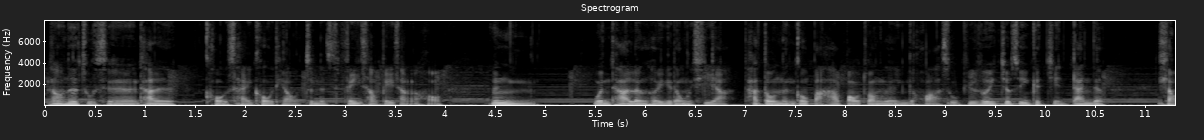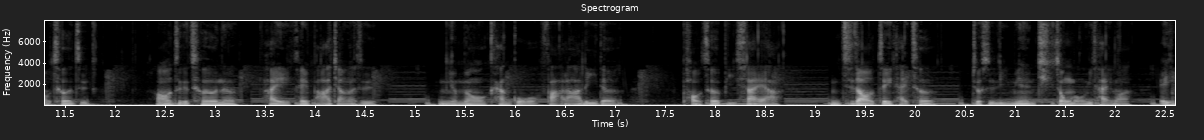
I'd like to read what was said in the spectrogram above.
然后那个主持人呢，他的口才口条真的是非常非常的好。那你问他任何一个东西啊，他都能够把它包装的一个话术，比如说就是一个简单的小车子，然后这个车呢，他也可以把它讲的是。你有没有看过法拉利的跑车比赛啊？你知道这台车就是里面其中某一台吗？诶，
